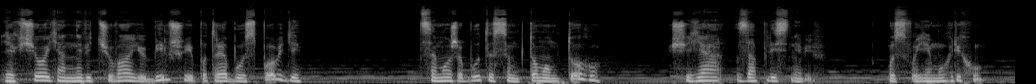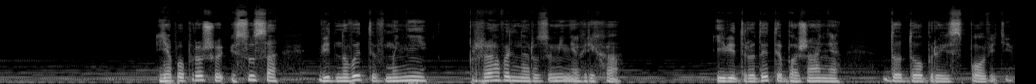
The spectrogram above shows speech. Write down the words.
Якщо я не відчуваю більшої потреби у сповіді, це може бути симптомом того, що я запліснявів у своєму гріху. Я попрошу Ісуса відновити в мені правильне розуміння гріха і відродити бажання до доброї сповіді.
